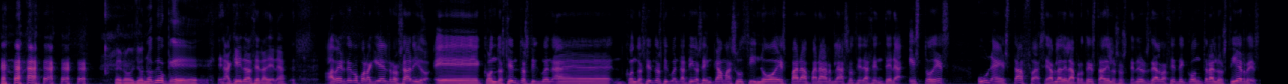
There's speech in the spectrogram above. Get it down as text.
Pero yo no veo que... Aquí no hace nadie nada. A ver, tengo por aquí el Rosario. Eh, con, 250, eh, con 250 tíos en cama, UCI no es para parar la sociedad entera. Esto es una estafa. Se habla de la protesta de los hosteleros de Albacete contra los cierres.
